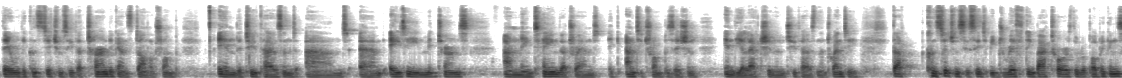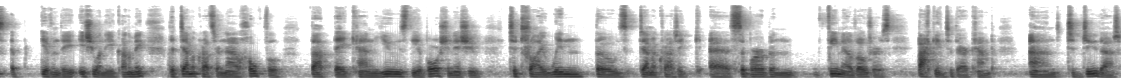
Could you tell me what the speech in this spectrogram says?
They were the constituency that turned against Donald Trump in the 2018 midterms and maintained that trend, anti Trump position in the election in 2020. That constituency seemed to be drifting back towards the Republicans, uh, given the issue on the economy. The Democrats are now hopeful that they can use the abortion issue to try win those Democratic uh, suburban female voters back into their camp. And to do that,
